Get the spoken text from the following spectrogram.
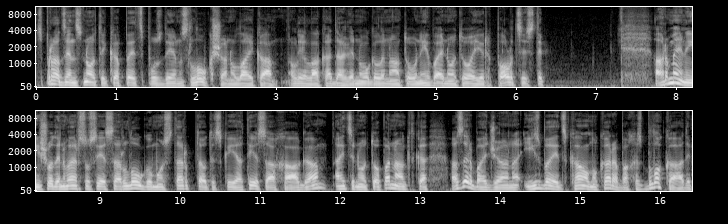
Sprādziens notika pēcpusdienas lūkšanu laikā. Lielākā daļa nogalināto un ievainoto ir policisti. Armēnija šodien vērsusies ar lūgumu starptautiskajā tiesā Hāgā, aicinot to panākt, ka Azerbaidžāna izbeidz Kalnu Karabahas blokādi.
